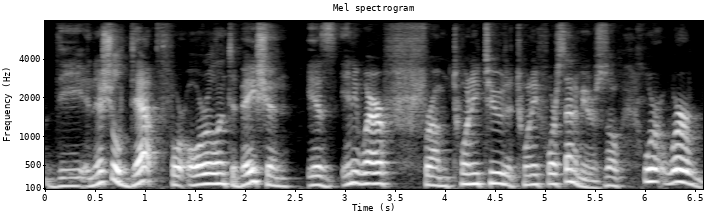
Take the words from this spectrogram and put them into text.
the initial depth for oral intubation is anywhere from 22 to 24 centimeters. So we're, we're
